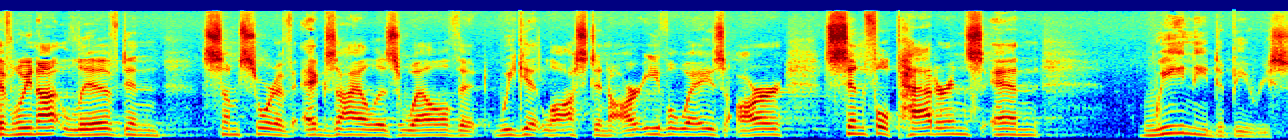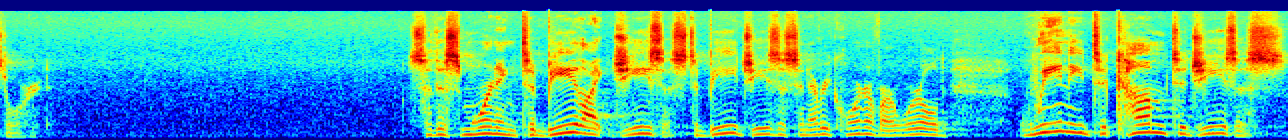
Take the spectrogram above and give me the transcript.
Have we not lived in some sort of exile as well that we get lost in our evil ways, our sinful patterns, and we need to be restored? So, this morning, to be like Jesus, to be Jesus in every corner of our world, we need to come to Jesus,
